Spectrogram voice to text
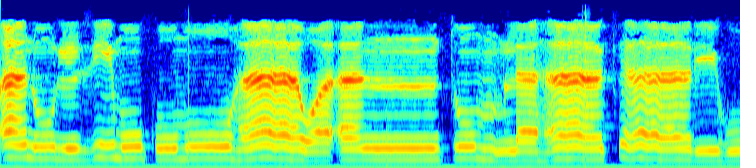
أنلزمكموها وأنتم لها كارهون.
